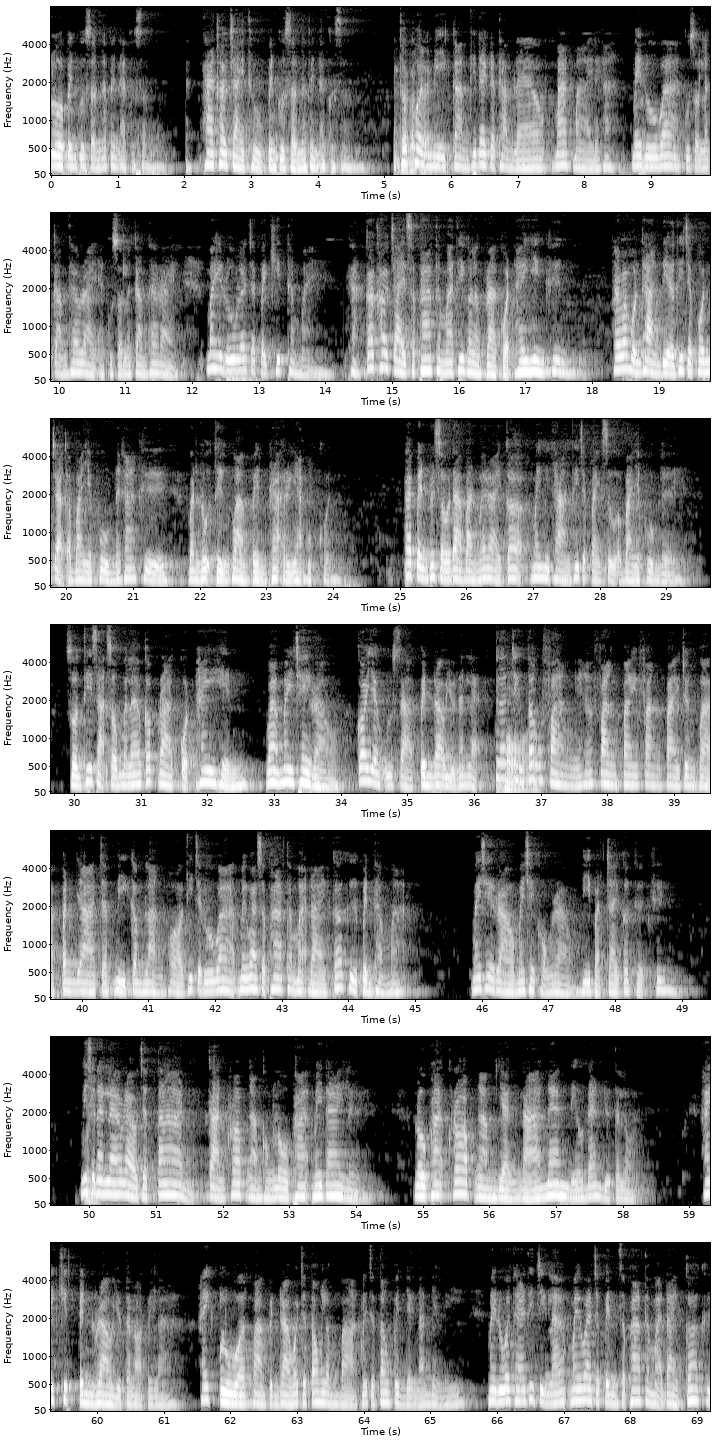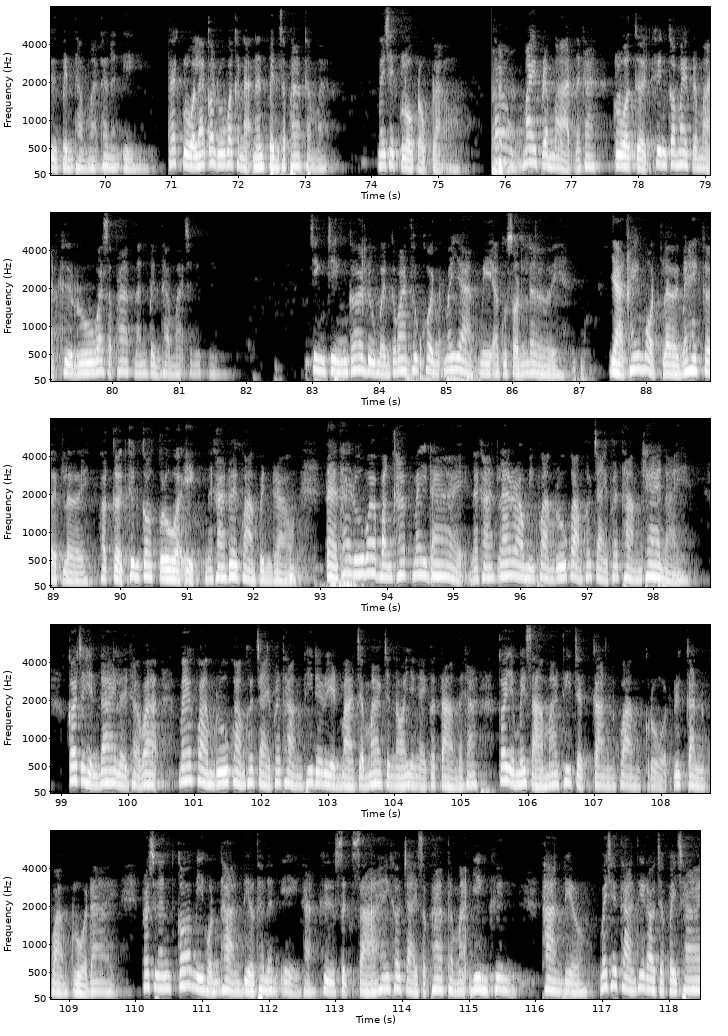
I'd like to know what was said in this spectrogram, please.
กลัวเป็นกุศลหรือเป็นอกุศล ถ้าเข้าใจถูกเป็นกุศลหรือเป็นอกุศลทุกคนมีกรรมที่ได้กระทำแล้วมากมายนะคะ ไม่รู้ว่ากุศลกรรมเท่าไหร่ อกุศลกรรมเท่าไหร่ ไม่รู้แล้วจะไปคิดทำไมค่ะ ก็เข้าใจสภาพธรรมะที่กำลังปรากฏให้ยิ่งขึ้น เพราะว่าหนทางเดียวที่จะพ้นจากอบายภูมินะคะ คือบรรลุถึงความเป็นพระอริยบุคคล ถ้าเป็นพระโสดาบันเมื่อไหร่ก็ไม่มีทางที่จะไปสู่อบายภูมิเลย ส่วนที่สะสมมาแล้วก็ปรากฏให้เห็นว่าไม่ใช่เรา ก็ยังอุตส่าห์เป็นเราอยู่นั่นแหละฉะนั้นจึงต้องฟังนะคะฟังไปฟังไปจนกว่าปัญญาจะมีกำลังพอที่จะรู้ว่าไม่ว่าสภาพธรรมะใดก็คือเป็นธรรมะ ไม่ใช่เราไม่ใช่ของเรา มีปัจจัยก็เกิดขึ้นมิฉะนั้นแล้วเราจะต้านการครอบงำของโลภะไม่ได้เลย โลภะครอบงำอย่างหนาแน่นเหนียวแน่นอยู่ตลอด ให้คิดเป็นเราอยู่ตลอดเวลา ให้กลัวความเป็นเราว่าจะต้องลำบากหรือจะต้องเป็นอย่างนั้นอย่างนี้ ไม่รู้ว่าแท้ที่จริงแล้ว ไม่ว่าจะเป็นสภาพธรรมะใดก็คือเป็นธรรมะเท่านั้นเอง ถ้ากลัวแล้วก็รู้ว่าขณะนั้นเป็นสภาพธรรมะ ไม่ใช่กลัวเปล่าๆต้องไม่ประมาทนะคะ กลัวเกิดขึ้นก็ไม่ประมาทคือรู้ว่าสภาพนั้นเป็นธรรมะชนิดหนึ่งจริง ๆ ก็ดูเหมือนกับว่าทุกคนไม่อยากมีอกุศลเลย อยากให้หมดเลยไม่ให้เกิดเลย พอเกิดขึ้นก็กลัวอีกนะคะ ด้วยความเป็นเรา แต่ถ้ารู้ว่าบังคับไม่ได้นะคะ และเรามีความรู้ความเข้าใจพระธรรมแค่ไหน ก็จะเห็นได้เลยค่ะว่า แม้ความรู้ความเข้าใจพระธรรมที่ได้เรียนมาจะมากจะน้อยยังไงก็ตามนะคะ ก็ยังไม่สามารถที่จะกันความโกรธหรือกันความกลัวได้ เพราะฉะนั้นก็มีหนทางเดียวเท่านั้นเองค่ะ คือศึกษาให้เข้าใจสภาพธรรมะยิ่งขึ้น ทางเดียว ไม่ใช่ทางที่เราจะไปใช้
